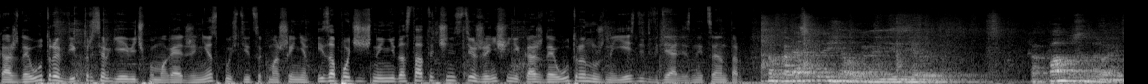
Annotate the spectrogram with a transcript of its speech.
Каждое утро Виктор Сергеевич помогает жене спуститься к машине. Из-за почечной недостаточности женщине каждое утро нужно ездить в диализный центр. Что, коляска приезжала, как они здесь делают? Как пандус что ли?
